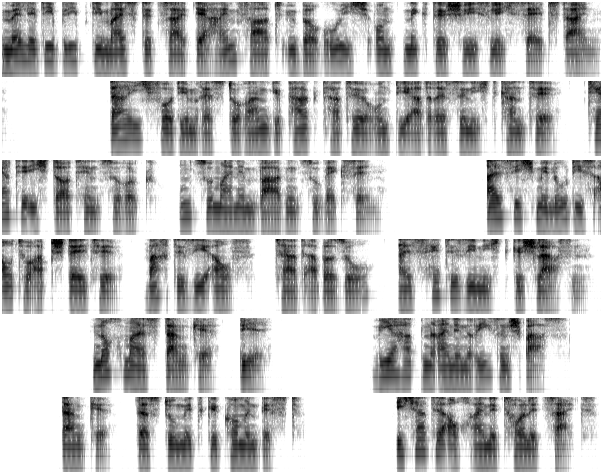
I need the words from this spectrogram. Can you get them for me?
Melody blieb die meiste Zeit der Heimfahrt über ruhig und nickte schließlich selbst ein. Da ich vor dem Restaurant geparkt hatte und die Adresse nicht kannte, kehrte ich dorthin zurück, um zu meinem Wagen zu wechseln. Als ich Melodies Auto abstellte, wachte sie auf, tat aber so, als hätte sie nicht geschlafen. Nochmals danke, Bill. Wir hatten einen Riesenspaß. Danke, dass du mitgekommen bist. Ich hatte auch eine tolle Zeit.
